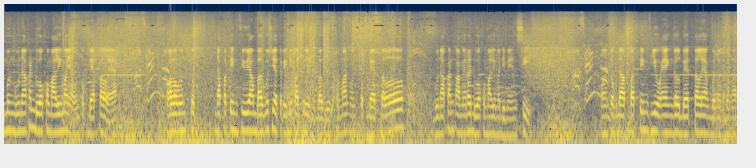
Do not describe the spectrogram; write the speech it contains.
menggunakan 2,5 ya untuk battle ya. Kalau untuk dapetin view yang bagus ya 3D pasti lebih bagus. Cuman untuk battle gunakan kamera 2,5 dimensi. Untuk dapetin view angle battle yang benar-benar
